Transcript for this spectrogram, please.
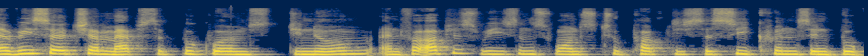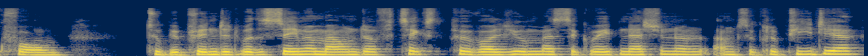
A researcher maps the bookworm's genome and, for obvious reasons, wants to publish the sequence in book form to be printed with the same amount of text per volume as the great National Encyclopedia.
